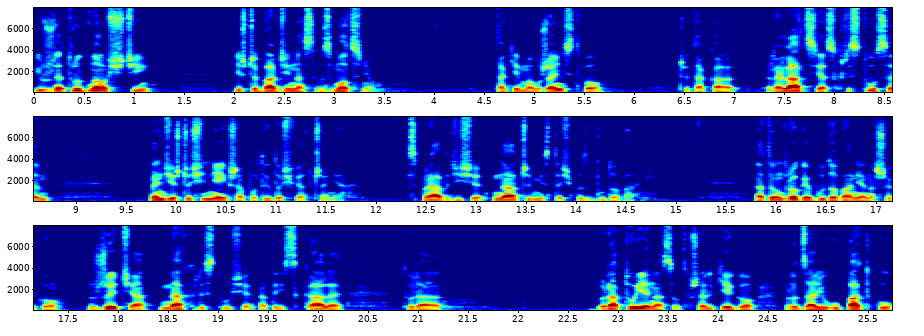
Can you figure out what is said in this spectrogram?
i różne trudności jeszcze bardziej nas wzmocnią. Takie małżeństwo, czy taka relacja z Chrystusem będzie jeszcze silniejsza po tych doświadczeniach. Sprawdzi się, na czym jesteśmy zbudowani. Na tę drogę budowania naszego życia na Chrystusie, na tej skale, która ratuje nas od wszelkiego rodzaju upadku,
